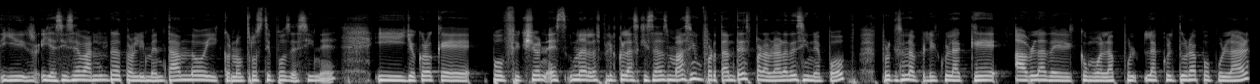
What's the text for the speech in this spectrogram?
y, así se van retroalimentando y con otros tipos de cine. Y yo creo que Pulp Fiction es una de las películas quizás más importantes para hablar de cine pop, porque es una película que habla de como la, la cultura popular,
